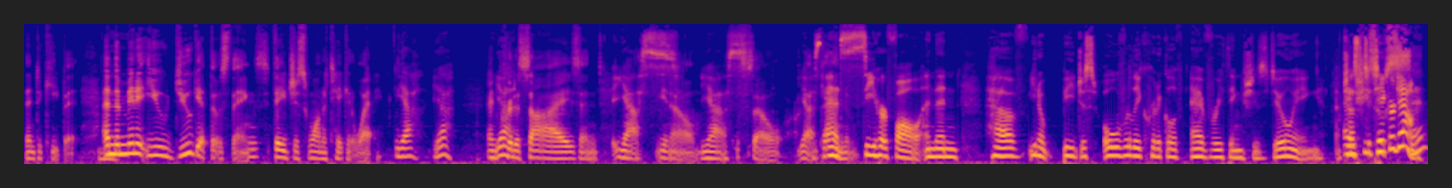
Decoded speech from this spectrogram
than to keep it. And the minute you do get those things, they just want to take it away yeah. Yeah. and Yeah. criticize. And Yes. You know. Yes. so, Yes. again, and see her fall and then have, you know, be just overly critical of everything she's doing and just to take so her down. sen-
